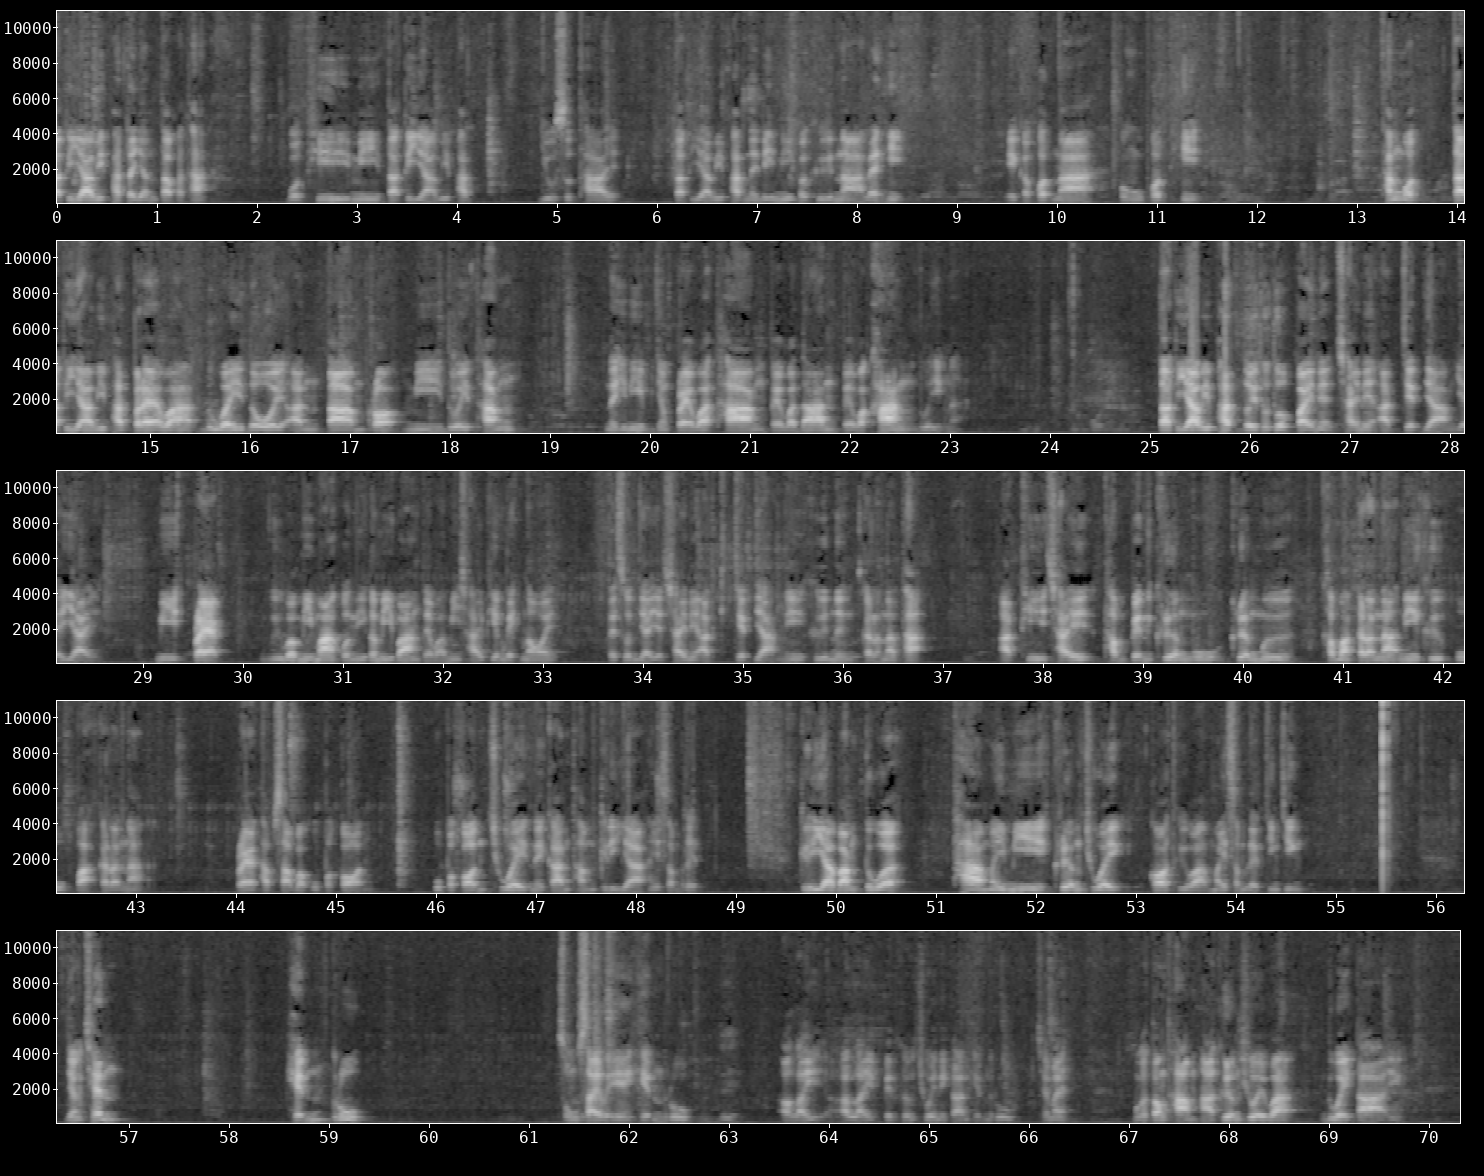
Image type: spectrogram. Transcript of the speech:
ตติยาวิพัตยันตปะทะ บทที่มีตติยาวิพัตอยู่สุดท้ายตติยาวิพัตในที่นี้ก็คือนาและหิ เอกพจนาพหูพจน์หิ ทั้งหมดตติยาวิพัตแปลว่าด้วยโดยอันตาม เพราะมีด้วยทั้ง ในที่นี้ยังแปลว่าทาง แปลว่าด้าน แปลว่าข้างด้วยอีกนะตติยาวิพัตโดยทั่วๆไปเนี่ยใช้ในอัดเจ็ดอย่างใหญ่ ๆ มีแปลกหรือว่ามีมากกว่านี้ก็มีบ้าง แต่ว่ามีใช้เพียงเล็กน้อย แต่ส่วนใหญ่จะใช้ในอัดเจ็ดอย่างนี้คือหนึ่งกรณัตถะอัดที่ใช้ทำเป็นเครื่องมือเครื่องมือคำว่ากรณะนี้คืออุปกรณะ แปลทับศัพท์ว่าอุปกรณ์ อุปกรณ์ช่วยในการทำกิริยาให้สำเร็จ กิริยาบางตัว ถ้าไม่มีเครื่องช่วยก็ถือว่าไม่สำเร็จจริง ๆ อย่างเช่น เห็นรูป สงสัยว่าเอ๊ะเห็นรูป อะไรอะไรเป็นเครื่องช่วยในการเห็นรูปใช่ไหมมันก็ต้องถามหาเครื่องช่วยว่าด้วยตาอีก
